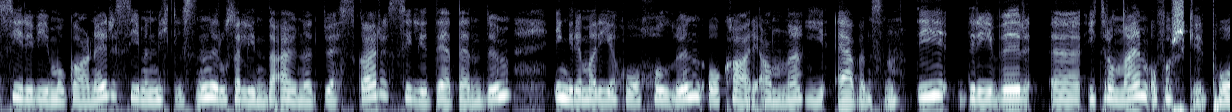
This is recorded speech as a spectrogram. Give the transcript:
Siri Wimo Garner, Simen Mikkelsen, Rosalinda Aune Dueskar, Silje D. Bendum, Ingrid Marie H. Hollund og Kari Anne I. Evensen. De driver eh, i Trondheim og forsker på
